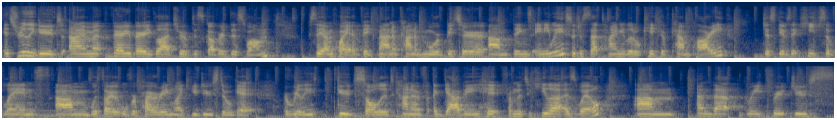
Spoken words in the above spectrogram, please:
It's really good. I'm very, very glad to have discovered this one. See, I'm quite a big fan of kind of more bitter um, things anyway, so just that tiny little kick of Campari just gives it heaps of length um, without overpowering like you do still get a really good solid kind of agave hit from the tequila as well. Um, and that grapefruit juice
